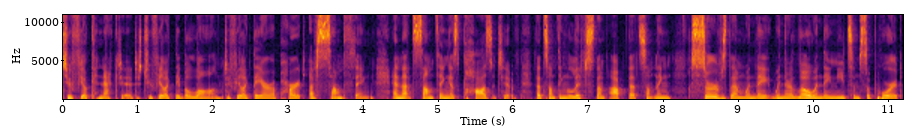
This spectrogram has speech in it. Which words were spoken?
to feel connected, to feel like they belong, to feel like they are a part of something, and that something is positive, that something lifts them up, that something serves them when they when they're low and they need some support,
